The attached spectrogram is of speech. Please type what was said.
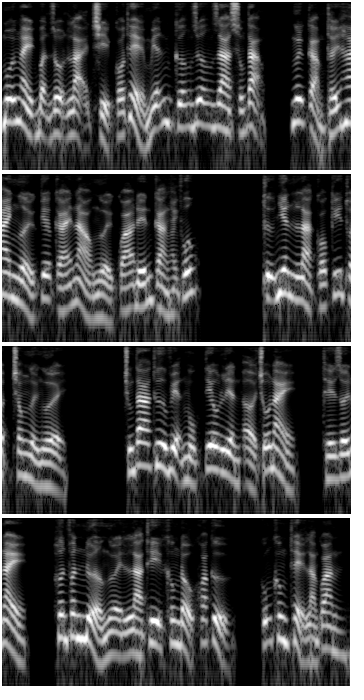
mỗi ngày bận rộn lại chỉ có thể miễn cưỡng dưỡng ra sống tạm, ngươi cảm thấy hai người kia cái nào người quá đến càng hạnh phúc. Tự nhiên là có kỹ thuật trong người người. Chúng ta thư viện mục tiêu liền ở chỗ này, thế giới này, hơn phân nửa người là thi không đậu khoa cử, cũng không thể làm quan.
